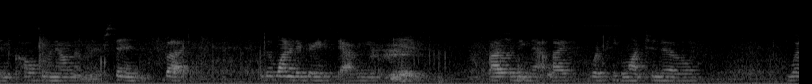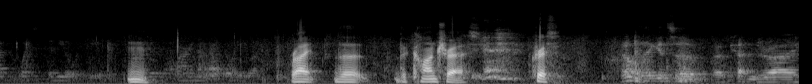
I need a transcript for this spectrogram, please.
and call someone out on their sin, but the, one of the greatest avenues is by living that life where people want to know what, what's the deal with you? Mm. Why are you not the way you are? Right. The the contrast. Chris. I don't think it's a, a cut and dry,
